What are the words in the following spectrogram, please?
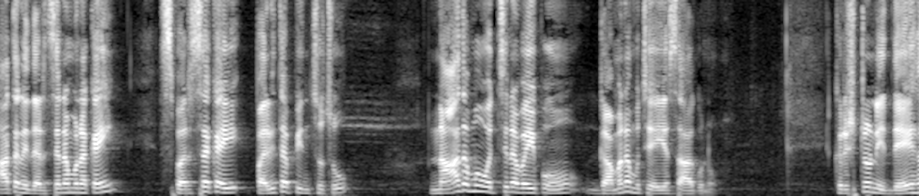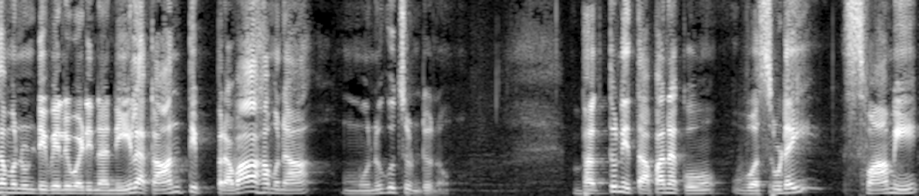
అతని దర్శనమునకై స్పర్శకై పరితపించుచు నాదము వచ్చిన వైపు గమనము చేయసాగును. కృష్ణుని దేహము నుండి వెలువడిన నీలకాంతి ప్రవాహమున మునుగుచుండును. భక్తుని తపనకు వసుడై స్వామి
